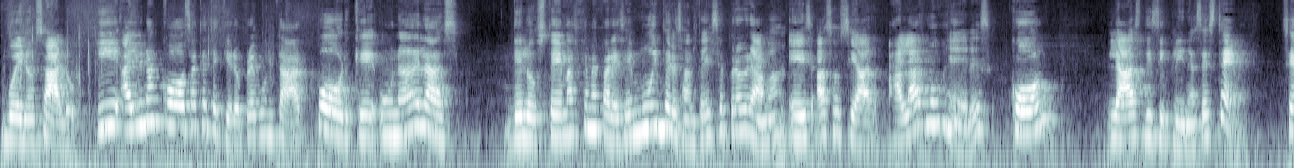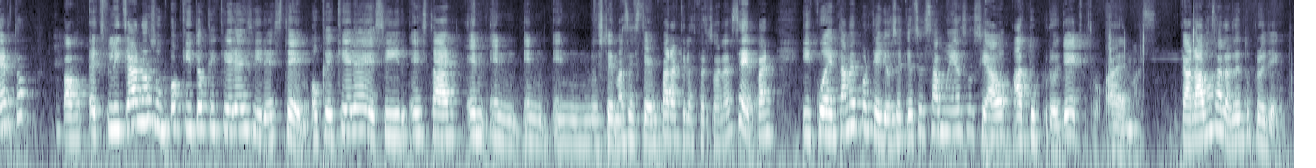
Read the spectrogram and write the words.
Bueno, Salo, y hay una cosa que te quiero preguntar porque una de las de los temas que me parece muy interesante de este programa es asociar a las mujeres con las disciplinas STEM, ¿cierto? Vamos, explícanos un poquito qué quiere decir STEM o qué quiere decir estar en, los temas STEM para que las personas sepan. Y cuéntame, porque yo sé que eso está muy asociado a tu proyecto, además. Ahora vamos a hablar de tu proyecto.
